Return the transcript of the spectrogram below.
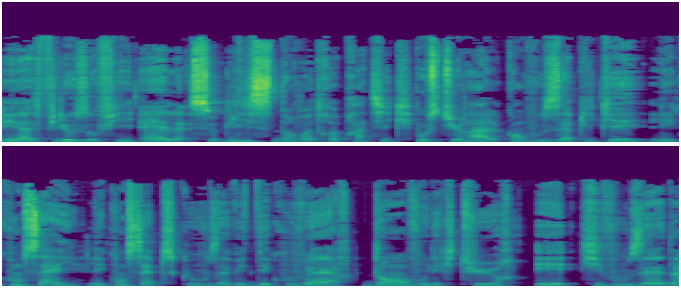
Et la philosophie, elle, se glisse dans votre pratique posturale quand vous appliquez les conseils, les concepts que vous avez découverts dans vos lectures et qui vous aident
